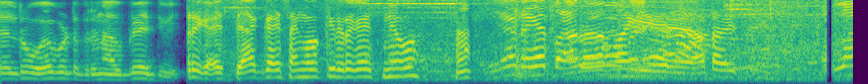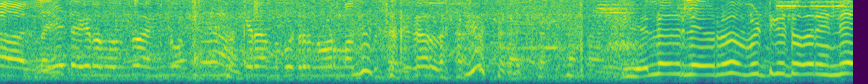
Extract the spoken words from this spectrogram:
ಎಲ್ಲರೂ ಹೋಗ್ಬಿಟ್ಟಿದ್ರು. ನಾವು ಇಬ್ಬರೇ ಇದ್ವಿ. ಗೈಸ್ ಯಾಕೆ ಗೈಸ್ ಹಂಗೆ ಹೋಗಿದ್ರಿ ಗೈಸ್ ನೀವು? ಆರಾಮಾಗಿ ಆಟ ಐತಿ ಲೇಟ್ ಆಗಿರೋದೊಂದು ಹಂಗೆ ಅಂದ್ಬಿಟ್ರೆ ನೋಡ್ ಎಲ್ಲೋದ್ರಲ್ಲಿ ಇವರು ಬಿಟ್ಟು ಗಿಟ್ಟು ಹೋದ್ರೆ ಇಲ್ಲಿ?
